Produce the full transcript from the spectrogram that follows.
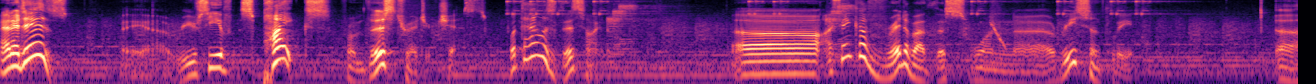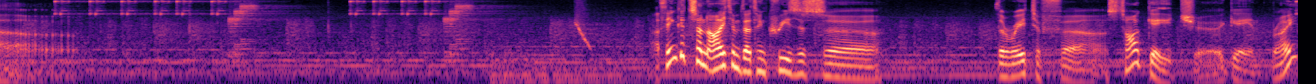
And it is! I uh, receive spikes from this treasure chest. What the hell is this item? Uh, I think I've read about this one uh, recently. Uh, I think it's an item that increases uh, the rate of uh, stock gauge uh, gain, right?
